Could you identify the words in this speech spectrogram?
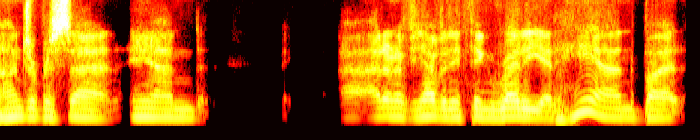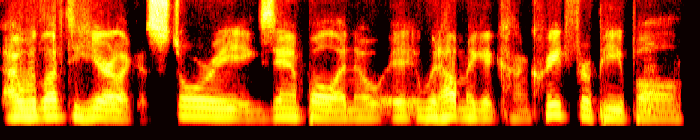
hundred percent. And I don't know if you have anything ready at hand, but I would love to hear like a story example. I know it would help make it concrete for people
